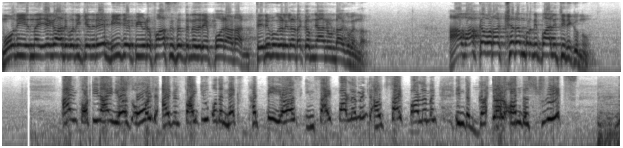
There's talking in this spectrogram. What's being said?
മോദി എന്ന ഏകാധിപതിക്കെതിരെ ബി ജെ പിയുടെ ഫാസിസത്തിനെതിരെ പോരാടാൻ തെരുവുകളിലടക്കം ഞാൻ ഉണ്ടാകുമെന്ന്. ആ വാക്കവർ അക്ഷരം പ്രതി പാലിച്ചിരിക്കുന്നു I'm 49 years old. I will fight you for the next 30 years inside parliament, outside parliament, in the gutter, on the streets.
